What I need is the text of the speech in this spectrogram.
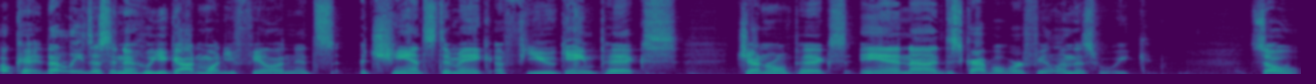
Okay, that leads us into who you got and what you're feeling. It's a chance to make a few game picks, general picks, and uh, describe what we're feeling this week. So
